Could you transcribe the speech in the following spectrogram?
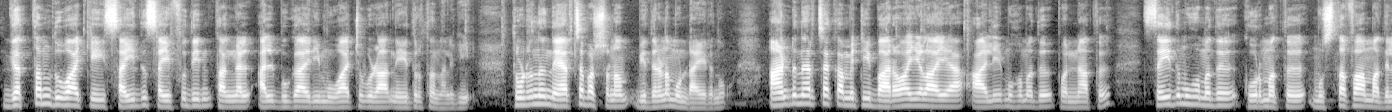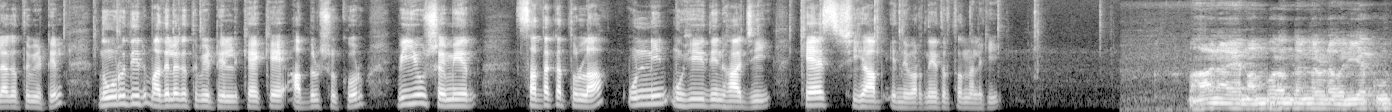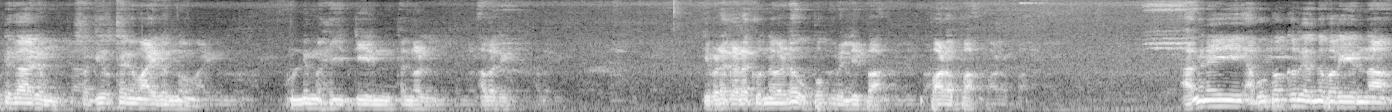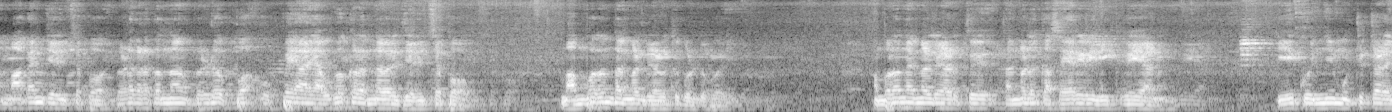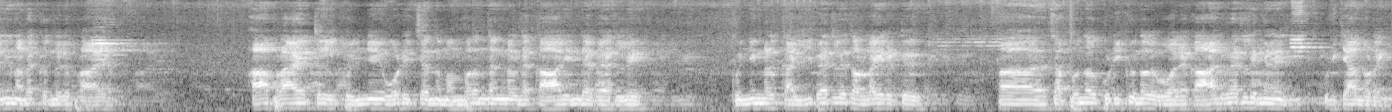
ഗത്തം ദുവാക്കി സയ്യിദ് സൈഫുദ്ദീൻ തങ്ങൾ അൽ ബുഗാരി മൂവാറ്റുപുഴ നേതൃത്വം നൽകി. തുടർന്ന് നേർച്ച ഭക്ഷണം വിതരണമുണ്ടായിരുന്നു. ആണ്ട് നേർച്ച കമ്മിറ്റി ഭാരവാഹികളായ ആലി മുഹമ്മദ് പൊന്നാത്ത് സെയ്ദ് മുഹമ്മദ് കൂർമത്ത് മുസ്തഫ മതിലകത്ത് വീട്ടിൽ നൂറുദ്ദീൻ മതിലകത്ത് വീട്ടിൽ K K Abdul Shukoor V U Shameer Sadakathulla Unneen Muhiyuddeen Haji K S Shihab എന്നിവർ നേതൃത്വം നൽകി. മഹാനായ മമ്പുറം തങ്ങളുടെ വലിയ കൂട്ടുകാരും സതീർത്ഥനുമായിരുന്നു. ഉണ്ണി മുഹീദ്ദീൻ തങ്ങൾ അവർ ഇവിടെ കിടക്കുന്നവരുടെ ഉപ്പ വല്യപ്പ പാടപ്പ അങ്ങനെ ഈ അബുബക്കർ എന്ന് പറയുന്ന മകൻ ജനിച്ചപ്പോൾ ഇവിടെ കിടക്കുന്ന ഇവരുടെ ഉപ്പ ഉപ്പയായ അബുബക്കർ എന്നവർ ജനിച്ചപ്പോൾ മമ്പുറം തങ്ങളുടെ അടുത്ത് കൊണ്ടുപോയി. മമ്പുറം തങ്ങളുടെ അടുത്ത് തങ്ങൾ കസേരയിൽ ഇരിക്കുകയാണ്. ഈ കുഞ്ഞ് മുട്ടിട്ടഴഞ്ഞ് നടക്കുന്നൊരു പ്രായം. ആ പ്രായത്തിൽ കുഞ്ഞ് ഓടിച്ചെന്ന് മമ്പറന്തങ്ങളുടെ കാലിന്റെ പേരിൽ കുഞ്ഞുങ്ങൾ കൈവിരൽ തൊള്ളയിലിട്ട് ചപ്പുന്നത് കുടിക്കുന്നത് പോലെ കാൽവിരൽ ഇങ്ങനെ കുടിക്കാൻ തുടങ്ങി.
